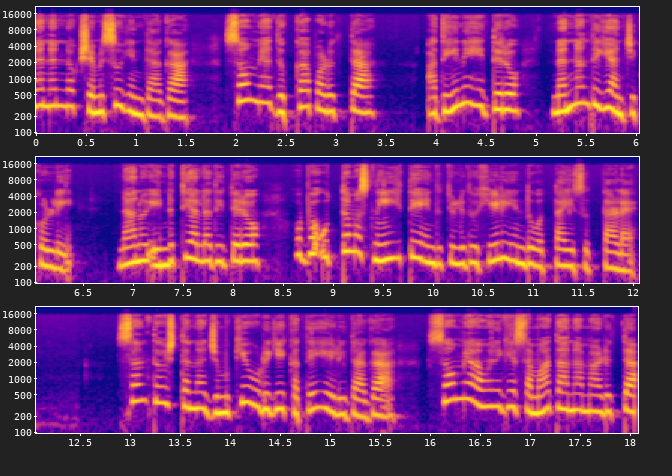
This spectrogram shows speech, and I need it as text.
ನನ್ನನ್ನು ಕ್ಷಮಿಸು ಎಂದಾಗ ಸೌಮ್ಯ ದುಃಖ ಪಡುತ್ತಾ, ಅದೇನೇ ಇದ್ದರೂ ನನ್ನೊಂದಿಗೆ ಹಂಚಿಕೊಳ್ಳಿ. ನಾನು ಹೆಂಡತಿ ಅಲ್ಲದಿದ್ದರೂ ಒಬ್ಬ ಉತ್ತಮ ಸ್ನೇಹಿತೆ ಎಂದು ತಿಳಿದು ಹೇಳಿ ಎಂದು ಒತ್ತಾಯಿಸುತ್ತಾಳೆ. ಸಂತೋಷ್ ತನ್ನ ಜುಮುಕಿ ಹುಡುಗಿ ಕತೆ ಹೇಳಿದಾಗ ಸೌಮ್ಯ ಅವನಿಗೆ ಸಮಾಧಾನ ಮಾಡುತ್ತಾ,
